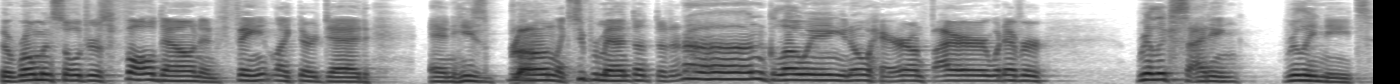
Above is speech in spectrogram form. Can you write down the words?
the Roman soldiers fall down and faint like they're dead, and he's blown like Superman, dun, dun, dun, glowing, you know, hair on fire, whatever. Real exciting, really neat,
